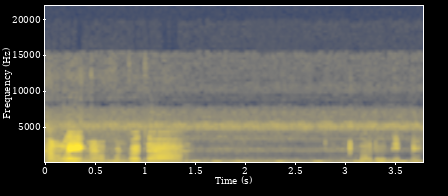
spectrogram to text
ครั้งแรกนะครับ มันก็จะ เราดูนิดนึง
